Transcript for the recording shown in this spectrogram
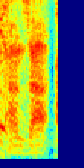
Hands up!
